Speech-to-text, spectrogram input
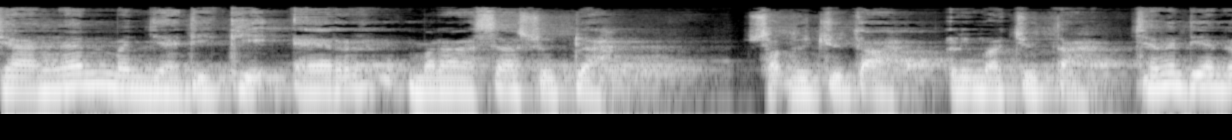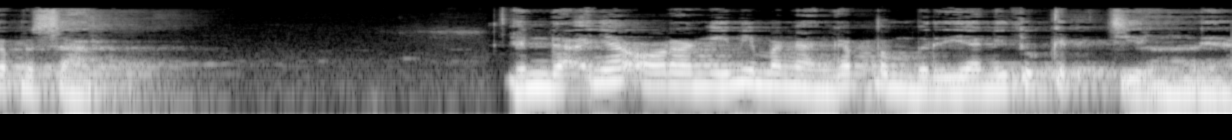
Jangan menjadi GR merasa sudah satu juta, lima juta. Jangan dianggap besar. Hendaknya orang ini menganggap pemberian itu kecil ya.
